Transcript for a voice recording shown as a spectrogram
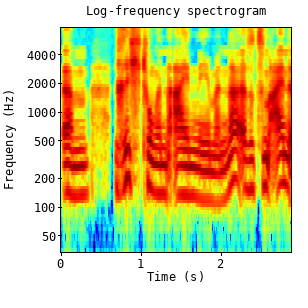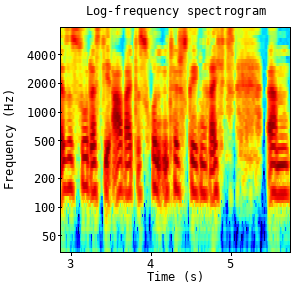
ähm, Richtungen einnehmen. Ne? Also zum einen ist es so, dass die Arbeit des runden Tischs gegen rechts, ähm,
